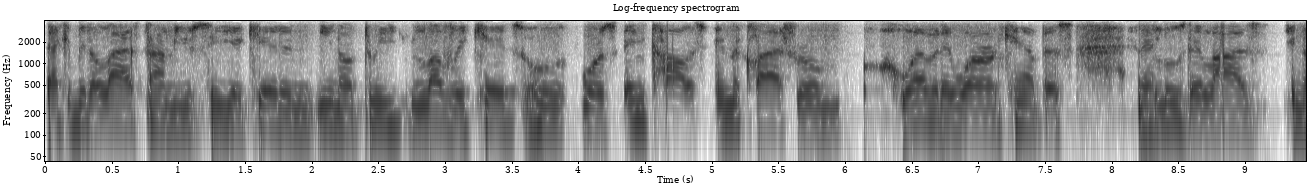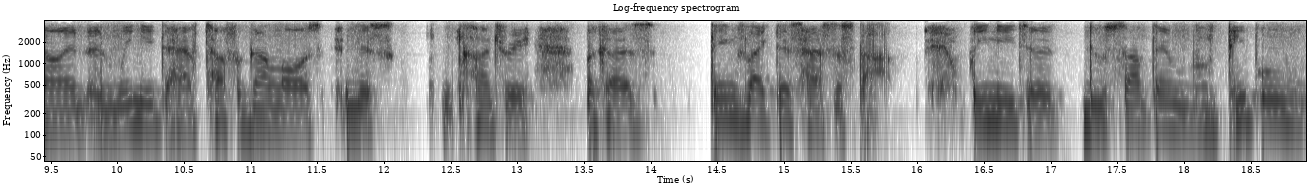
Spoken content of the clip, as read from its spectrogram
that could be the last time you see your kid. And you know three lovely kids who was in college in the classroom whoever they were on campus and they lose their lives you know and, and we need to have tougher gun laws in this country because things like this has to stop we need to do something people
